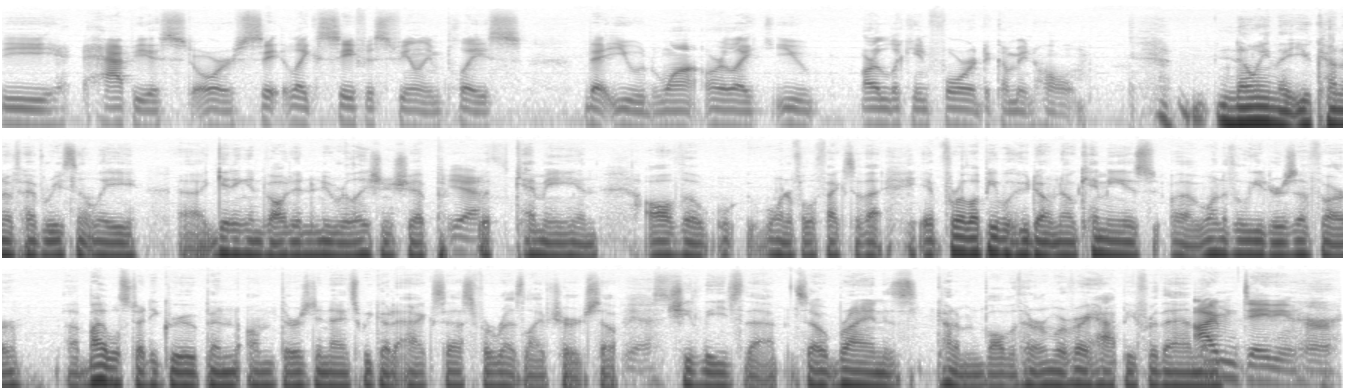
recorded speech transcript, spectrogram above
the happiest or sa- like safest feeling place that you would want or like you are looking forward to coming home Knowing that you kind of have recently uh, getting involved in a new relationship Yeah. with Kimmy and all the w- wonderful effects of that. It, for a lot of people who don't know, Kimmy is uh, one of the leaders of our uh, Bible study group, and on Thursday nights we go to Access for Res Life Church. So Yes. she leads that. So Brian is kind of involved with her, and we're very happy for them. i'm dating her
